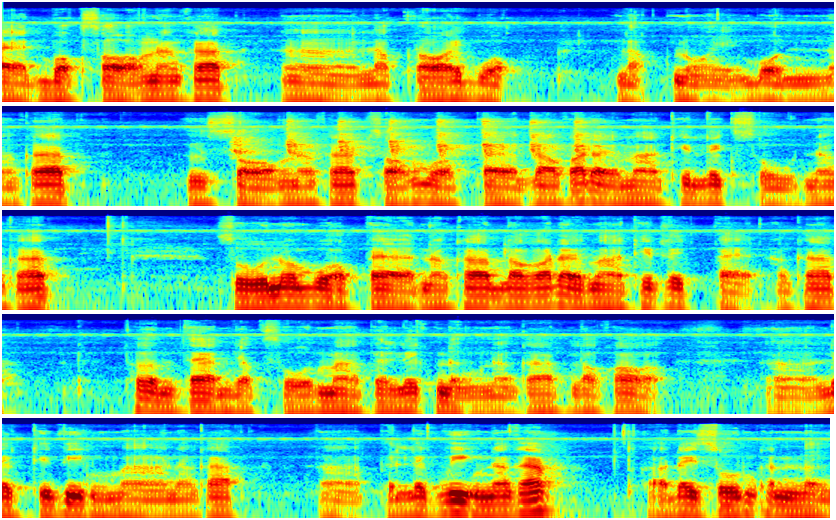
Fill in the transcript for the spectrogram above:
8บวก2นะครับอ่าหลักร้อยบวก หลักหน่วยบนนะครับ คือสองนะครับสองบวกแปดเราก็ได้มาที่เลขศูนย์นะครับศูนย์มาบวกแปดนะครับ เราก็ได้มาที่เลขแปดนะครับ เพิ่มแต้มจากศูนย์มาเป็นเลขหนึ่งนะครับแล้วก็เลขที่วิ่งมานะครับเป็นเลขวิ่งนะครับก็ได้ศูนย์กันหนึ่ง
